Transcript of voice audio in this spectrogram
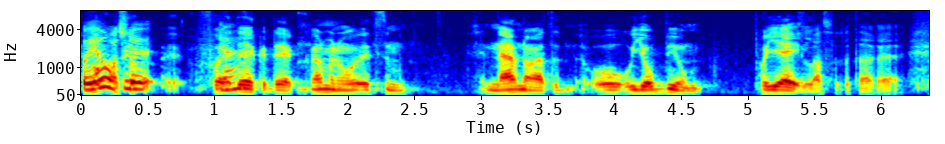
og jeg opplever altså, ja. det, det, kan man jo liksom nevne at hun jobber jo på Yale, altså dette her eh,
